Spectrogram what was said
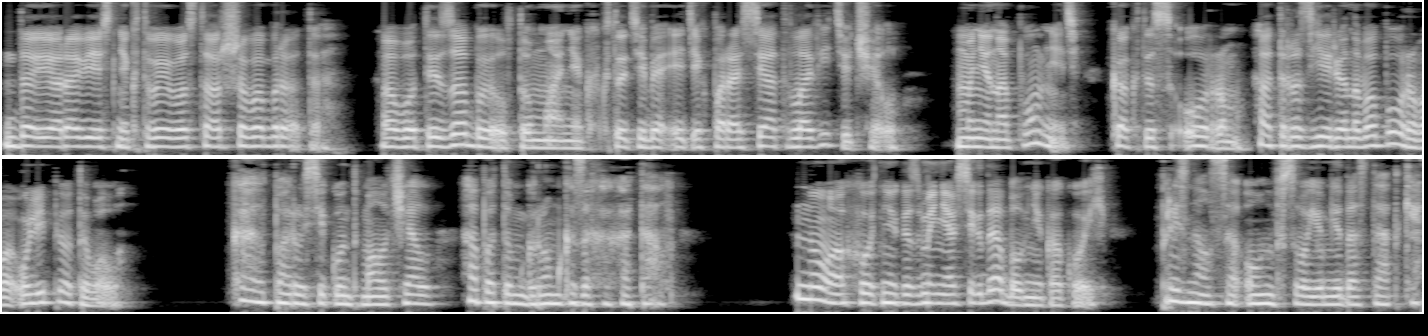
«Да я ровесник твоего старшего брата», а вот и забыл, Туманик, кто тебя этих поросят ловить учил. Мне напомнить, как ты с Ором от разъяренного Борова улепетывал?» Кайл пару секунд молчал, а потом громко захохотал. «Ну, охотник из меня всегда был никакой», – признался он в своем недостатке,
